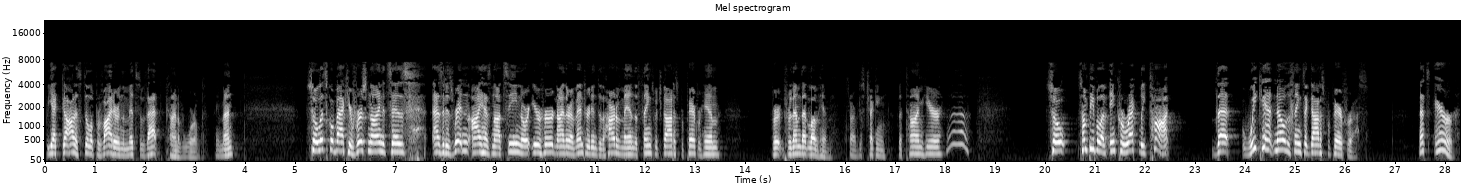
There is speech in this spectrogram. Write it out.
But yet God is still a provider in the midst of that kind of world. Amen. So let's go back here. Verse 9 it says, As it is written, eye has not seen nor ear heard, neither have entered into the heart of man the things which God has prepared for him, for, for them that love him. Sorry, I'm just checking the time here. Ah. So, some people have incorrectly taught that we can't know the things that God has prepared for us. That's error.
